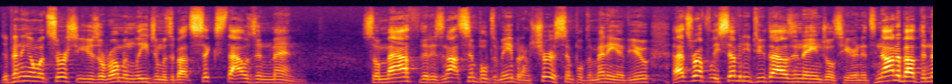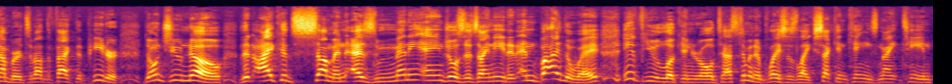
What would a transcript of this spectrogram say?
Depending on what source you use, a Roman legion was about 6,000 men. So, math that is not simple to me, but I'm sure is simple to many of you, that's roughly 72,000 angels here. And it's not about the number, it's about the fact that, Peter, don't you know that I could summon as many angels as I needed? And by the way, if you look in your Old Testament in places like 2 Kings 19,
